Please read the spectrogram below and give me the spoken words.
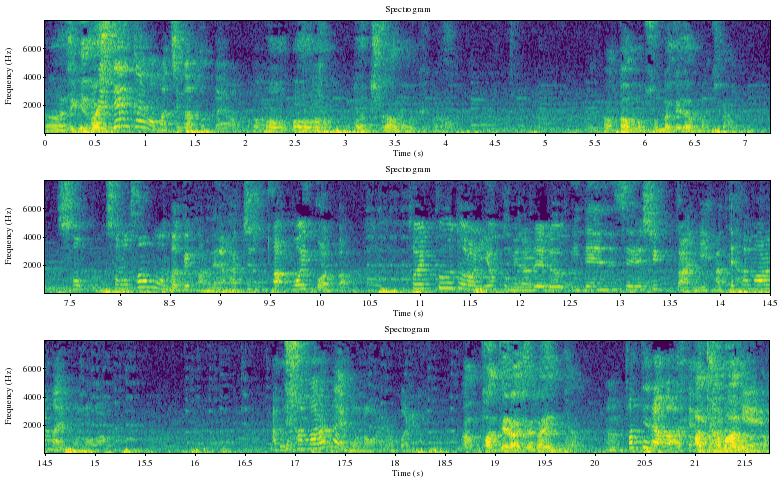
うん、あ前回も間違っとったよ。あもううん。どっちか思ってかあとはもうそんだけだよ間違い。そその3問だけかね。八あもう1個あった。トイプードルによく見られる遺伝性疾患に当てはまらないものは？当てはまらないものはよこれ、あパテラじゃないんじうん、パテラは当てはまって当てはまるんだ。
